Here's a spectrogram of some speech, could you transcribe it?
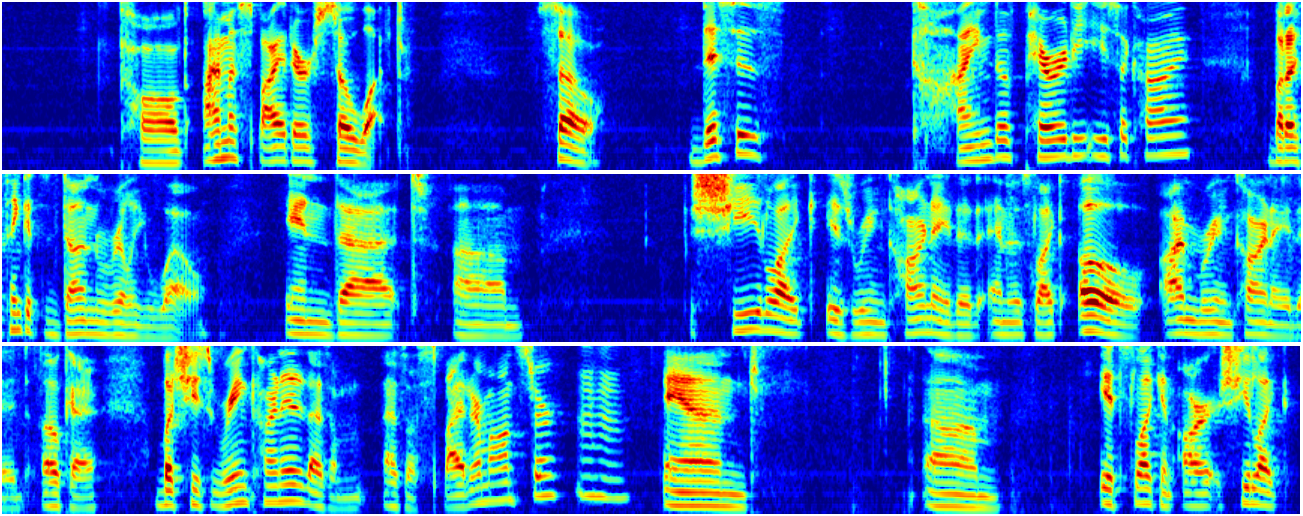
called I'm a Spider, So What? So, this is kind of parody isekai, but I think it's done really well in that um, she like is reincarnated and is like, "Oh, I'm reincarnated." Okay. But she's reincarnated as a as a spider monster hmm and um it's like an art she like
